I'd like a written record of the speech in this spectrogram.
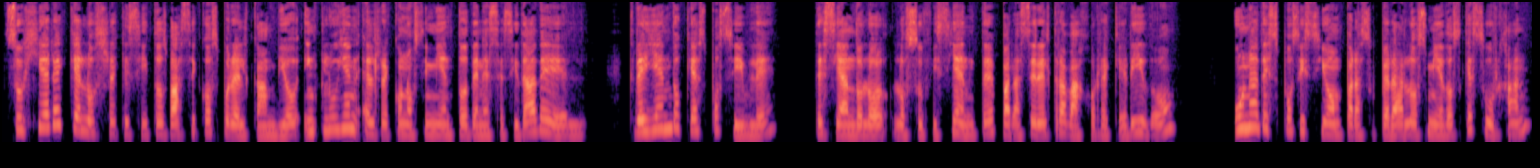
Sugiere que los requisitos básicos por el cambio incluyen el reconocimiento de necesidad de él, creyendo que es posible, deseándolo lo suficiente para hacer el trabajo requerido, una disposición para superar los miedos que surjan,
